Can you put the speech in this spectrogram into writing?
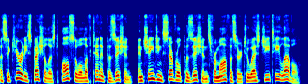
a security specialist, also a lieutenant position, and changing several positions from officer to SGT level.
